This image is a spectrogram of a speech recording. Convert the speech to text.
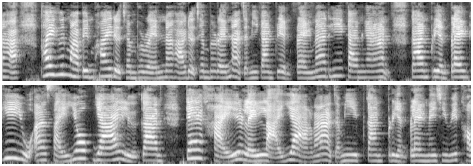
นะคะไพ่ขึ้นมาเป็นไพ่ The Temperance นะคะ The Temperance อาจจะมีการเปลี่ยนแปลงหน้าที่การงาน การเปลี่ยนแปลงที่อยู่อาศัยโยกย้ายหรือการแก้ไขหลาย ๆ อย่างนะอาจจะมีการเปลี่ยนแปลงในชีวิตเขา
